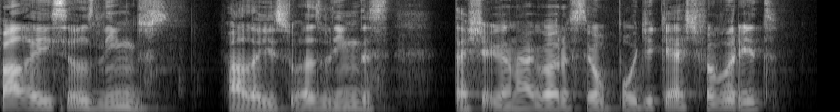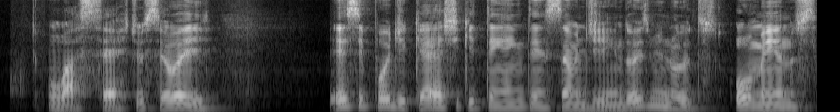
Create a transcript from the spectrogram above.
Fala aí, seus lindos. Fala aí, suas lindas. Tá chegando agora o seu podcast favorito, o Acerte o Seu Aí. Esse podcast que tem a intenção de, em dois minutos ou menos,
